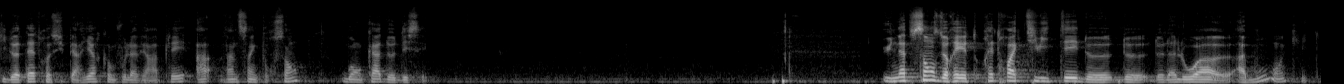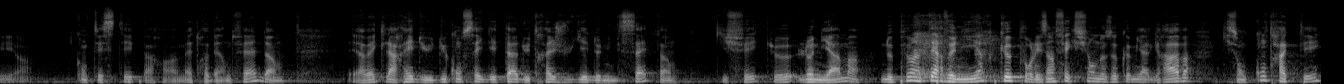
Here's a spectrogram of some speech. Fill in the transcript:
qui doit être supérieur, comme vous l'avez rappelé, à 25% ou en cas de décès. une absence de rétroactivité de, la loi euh, Abou, hein, qui était euh, contestée par euh, Maître Bernfeld, avec l'arrêt du, Conseil d'État du 13 juillet 2007, qui fait que l'ONIAM ne peut intervenir que pour les infections nosocomiales graves qui sont contractées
